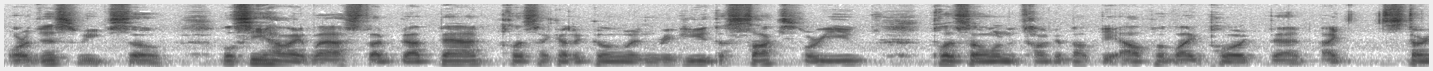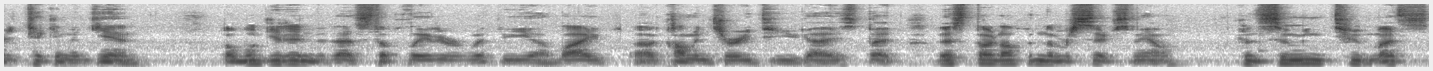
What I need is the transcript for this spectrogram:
or this week. So we'll see how I last. I've got that. Plus, I got to go and review the socks for you. Plus, I want to talk about the alpha Light lipoic that I started taking again. But we'll get into that stuff later with the uh, live uh, commentary to you guys. But let's start off with number six now consuming too much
